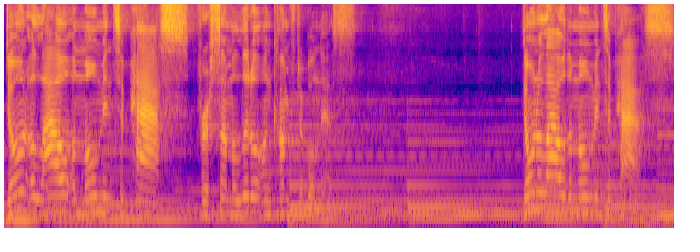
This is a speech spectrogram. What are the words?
don't allow a moment to pass for some little uncomfortableness. Don't allow the moment to pass.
